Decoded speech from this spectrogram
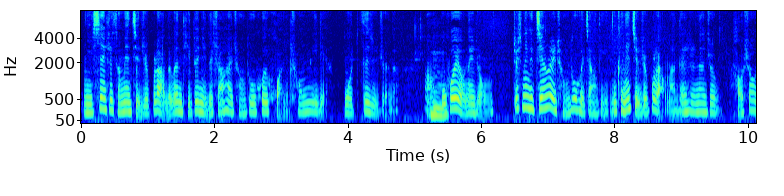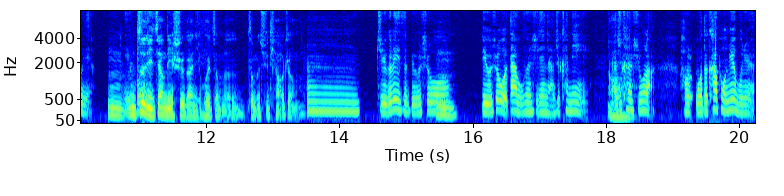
你现实层面解决不了的问题，对你的伤害程度会缓冲一点。我自己觉得，啊、嗯不会有那种就是那个尖锐程度会降低，你肯定解决不了嘛，但是那就好受一点。嗯，你自己降低实感，你会怎么怎么去调整啊？嗯，举个例子，比如说，嗯比如说我大部分时间拿去看电影，拿去看书了。好，我的 couple 虐不虐？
